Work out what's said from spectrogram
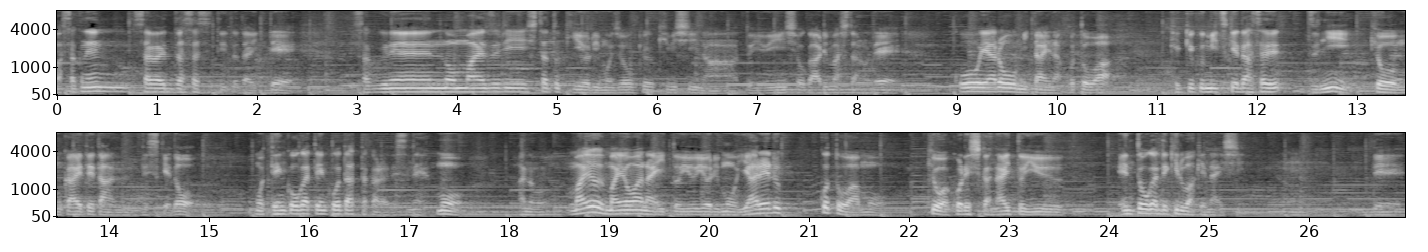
まあ、昨年幸い出させていただいて昨年の前釣りした時よりも状況厳しいなという印象がありましたのでこうやろうみたいなことは結局見つけ出せずに今日を迎えてたんですけどもう天候が天候だったからですね。もうあの迷う迷わないというよりもやれることはもう今日はこれしかないという遠投ができるわけないし、うん、で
